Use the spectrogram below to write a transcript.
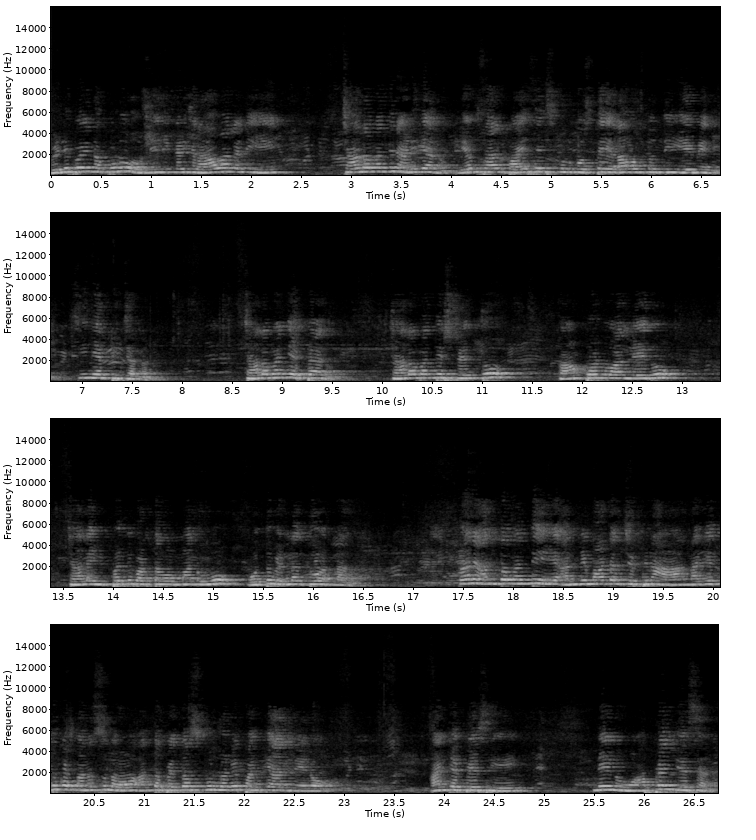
వెళ్ళిపోయినప్పుడు నేను ఇక్కడికి రావాలని చాలా మందిని అడిగాను. ఏం సార్ బాయ్స్ హై స్కూల్కి వస్తే ఎలా ఉంటుంది ఏమేమి? సీనియర్ టీచర్లను చాలామంది చెప్పారు. చాలామంది స్ట్రెంగ్త్ కాంపౌండ్ వాళ్ళు లేదు. చాలా ఇబ్బంది పడతావమ్మా నువ్వు వద్దు వెళ్ళొద్దు అన్నారు. కానీ అంతమంది అన్ని మాటలు చెప్పినా నాకు ఎందుకో మనసులో అంత పెద్ద స్కూల్లోనే పనిచేయాలి నేను అని చెప్పేసి నేను అప్లై చేశాను.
